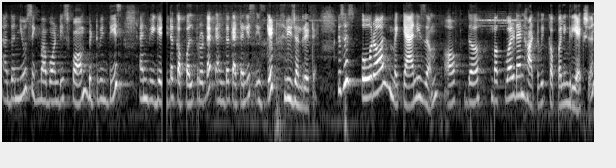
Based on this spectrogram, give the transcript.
and the new sigma bond is formed between these and we get a couple product and the catalyst is get regenerated. This is overall mechanism of the buchwald and hartwig coupling reaction.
